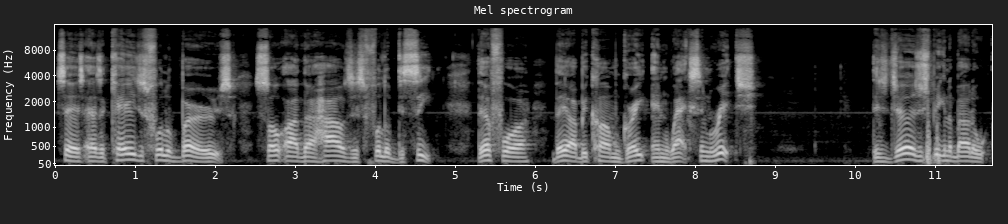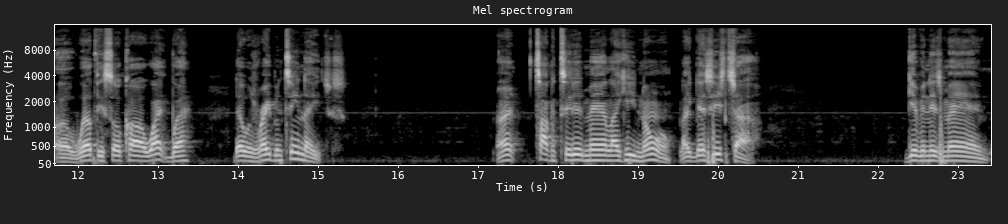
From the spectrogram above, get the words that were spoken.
Says, As a cage is full of birds, so are their houses full of deceit. Therefore, they are become great and waxen rich. This judge is speaking about a, a wealthy so called white boy that was raping teenagers. Right? Talking to this man like he know him, like that's his child. Giving this man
